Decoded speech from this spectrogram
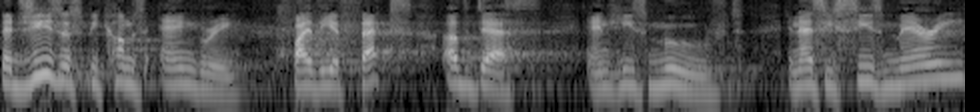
That Jesus becomes angry by the effects of death and he's moved. And as he sees Mary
